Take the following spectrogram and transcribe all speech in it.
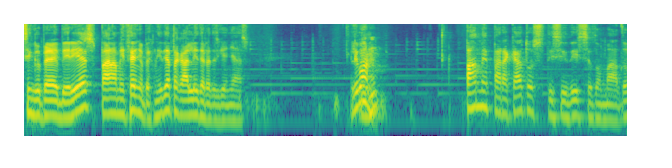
single player εμπειρίες. Παραμυθένιο παιχνίδι από τα καλύτερα της γενιάς. λοιπον πάμε παρακάτω στις ειδήσεις της εβδομάδα.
